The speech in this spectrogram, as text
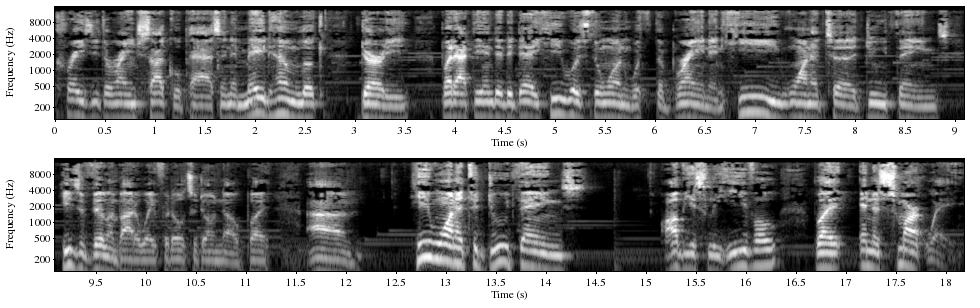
crazy, deranged psychopaths and it made him look dirty. But at the end of the day, he was the one with the brain and he wanted to do things. He's a villain, by the way, for those who don't know, but, um, he wanted to do things obviously evil, but in a smart way,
